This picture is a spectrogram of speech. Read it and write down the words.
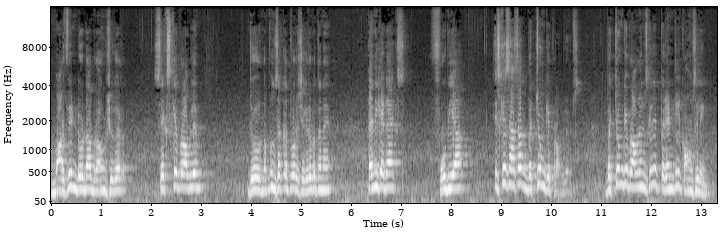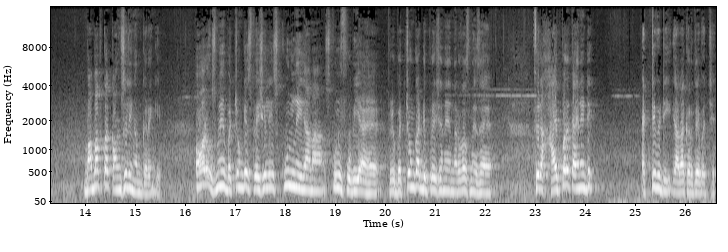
मॉर्फिन, डोडा, ब्राउन शुगर, सेक्स के प्रॉब्लम, जो नपुंसकत्व और शीघ्रपतन है, पैनिक अटैक्स, फोबिया, इसके साथ साथ बच्चों के प्रॉब्लम्स। बच्चों के प्रॉब्लम्स के लिए पेरेंटल काउंसलिंग माँ बाप का काउंसलिंग हम करेंगे। और उसमें बच्चों के स्पेशली स्कूल नहीं जाना स्कूल फोबिया है, फिर बच्चों का डिप्रेशन है नर्वसनेस है, फिर हाइपर काइनेटिक एक्टिविटी ज़्यादा करते हैं बच्चे।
